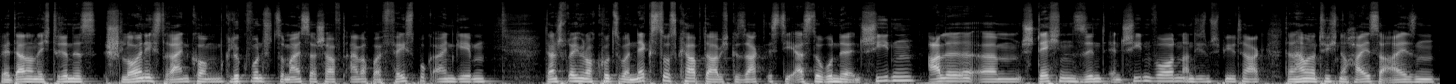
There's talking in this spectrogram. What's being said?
Wer da noch nicht drin ist, schleunigst reinkommen. Glückwunsch zur Meisterschaft. Einfach bei Facebook eingeben. Dann sprechen wir noch kurz über Nextus Cup. Da habe ich gesagt, ist die erste Runde entschieden. Alle ähm, Stechen sind entschieden worden an diesem Spieltag. Dann haben wir natürlich noch heiße Eisen.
